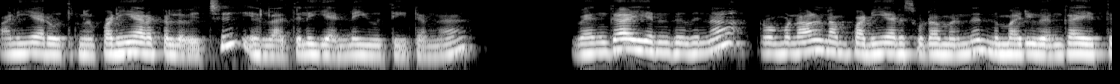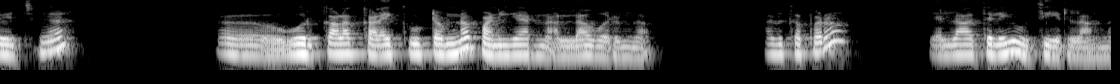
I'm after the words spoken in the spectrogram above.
பணியாரம் ஊற்றிக்கணும் பணியாரக்கல்லை வச்சு எல்லாத்துலேயும் எண்ணெய் ஊற்றிட்டேங்க வெங்காயம் இருந்ததுன்னா ரொம்ப நாள் நம்ம பணியாரம் சுடாமல் இருந்தால் இந்த மாதிரி வெங்காயத்தை வச்சுங்க. ஒரு களை கலக்கி விட்டோம்னா பனியாரம் நல்லா வருங்க. அதுக்கப்புறம் எல்லாத்துலேயும் ஊற்றிடலாங்க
